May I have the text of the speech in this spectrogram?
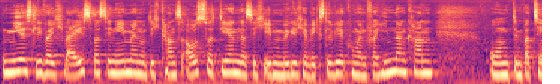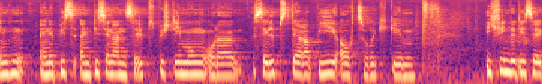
mir ist lieber, ich weiß, was sie nehmen und ich kann es aussortieren, dass ich eben mögliche Wechselwirkungen verhindern kann und dem Patienten eine, ein bisschen an Selbstbestimmung oder Selbsttherapie auch zurückgeben. Ich finde, diese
